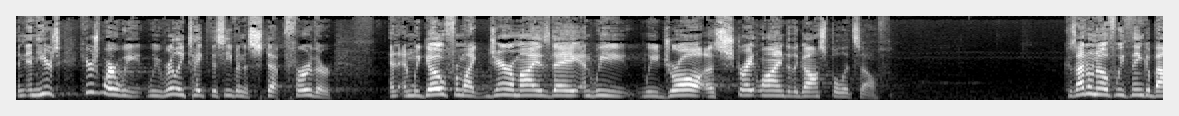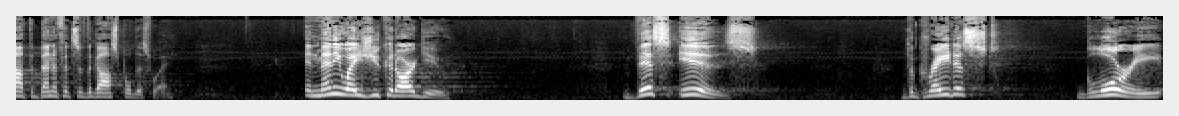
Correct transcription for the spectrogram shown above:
And, and here's, here's where we, we really take this even a step further. And, and we go from like Jeremiah's day and we, we draw a straight line to the gospel itself. Because I don't know if we think about the benefits of the gospel this way. In many ways, you could argue this is the greatest glory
